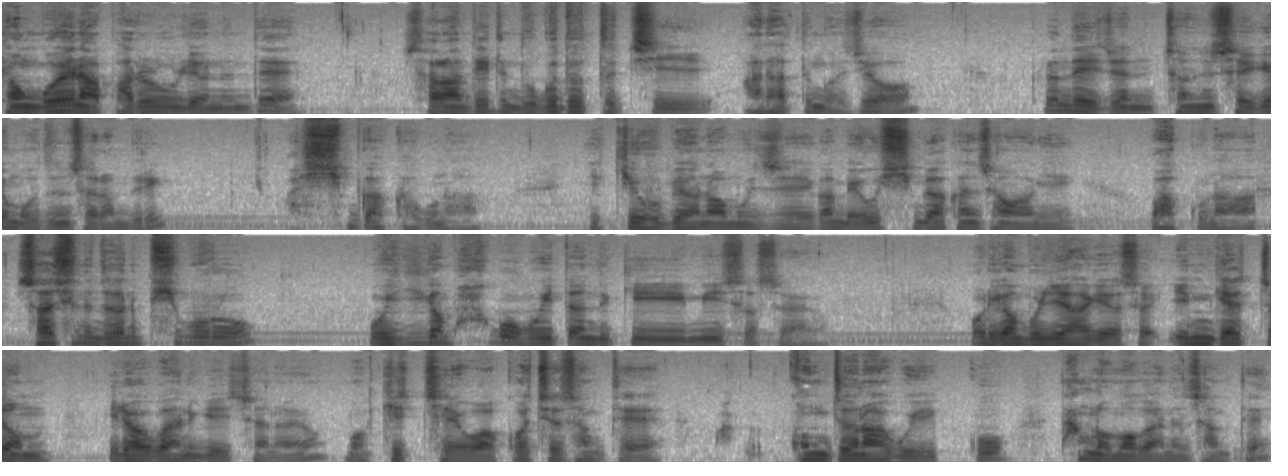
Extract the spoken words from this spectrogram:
경고의 나팔을 울렸는데 사람들이 누구도 듣지 않았던 거죠. 그런데 이젠 전 세계 모든 사람들이 아, 심각하구나. 이 기후변화 문제가 매우 심각한 상황이 왔구나. 사실은 저는 피부로 위기가 막 오고 있다는 느낌이 있었어요. 우리가 물리학에서 임계점이라고 하는 게 있잖아요. 뭐 기체와 고체 상태 공존하고 있고 딱 넘어가는 상태.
